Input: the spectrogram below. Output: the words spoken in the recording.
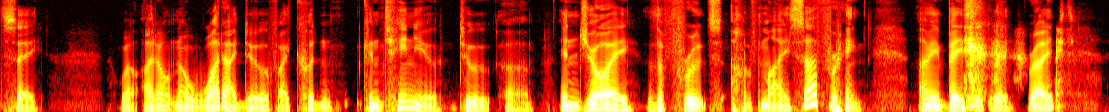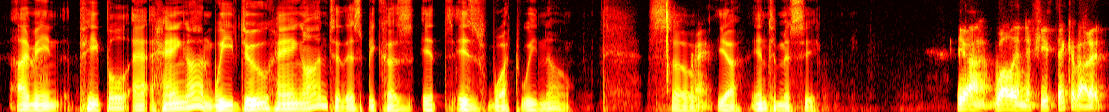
say, well, I don't know what I'd do if I couldn't continue to uh, enjoy the fruits of my suffering. I mean, basically, right? I mean, people uh, hang on. We do hang on to this because it is what we know. So, right. yeah, intimacy. Yeah, well, and if you think about it,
